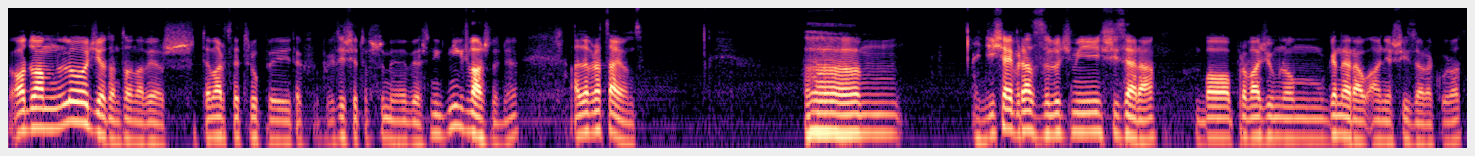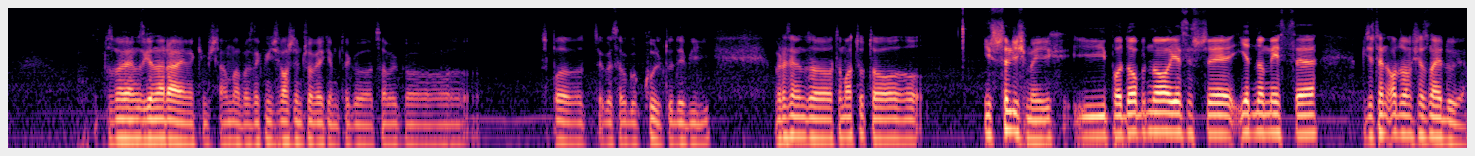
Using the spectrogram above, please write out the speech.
odłam ludzi od Antona, wiesz, te martwe trupy i tak praktycznie to w sumie, wiesz, nikt, nikt ważny, nie? Ale wracając. Em, dzisiaj wraz z ludźmi Shizera, bo prowadził mną generał, a nie Shizer akurat. Rozmawiałem z generałem jakimś tam, albo z jakimś ważnym człowiekiem tego całego, tego całego kultu debili. Wracając do tematu, to niszczyliśmy ich i podobno jest jeszcze jedno miejsce, gdzie ten odłam się znajduje.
